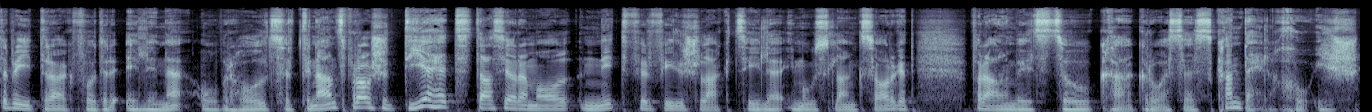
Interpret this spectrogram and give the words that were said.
Der Beitrag von der Elena Oberholzer. Die Finanzbranche die hat das Jahr einmal nicht für viele Schlagzeilen im Ausland gesorgt, vor allem weil es zu keinem grossen Skandal gekommen ist.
